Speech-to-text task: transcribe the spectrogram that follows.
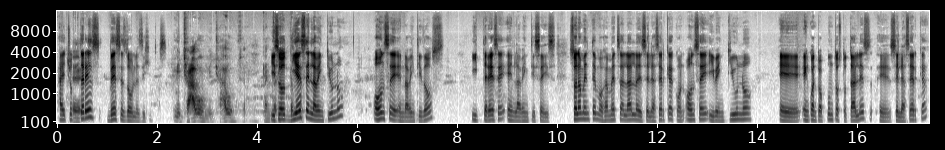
Ha hecho eh, tres veces dobles dígitos. Mi chavo, mi chavo. Hizo 10 en la 21, 11 en la 22 y 13 en la 26. Solamente Mohamed Salah se le acerca con 11 y 21 eh, en cuanto a puntos totales, eh, se le acerca.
